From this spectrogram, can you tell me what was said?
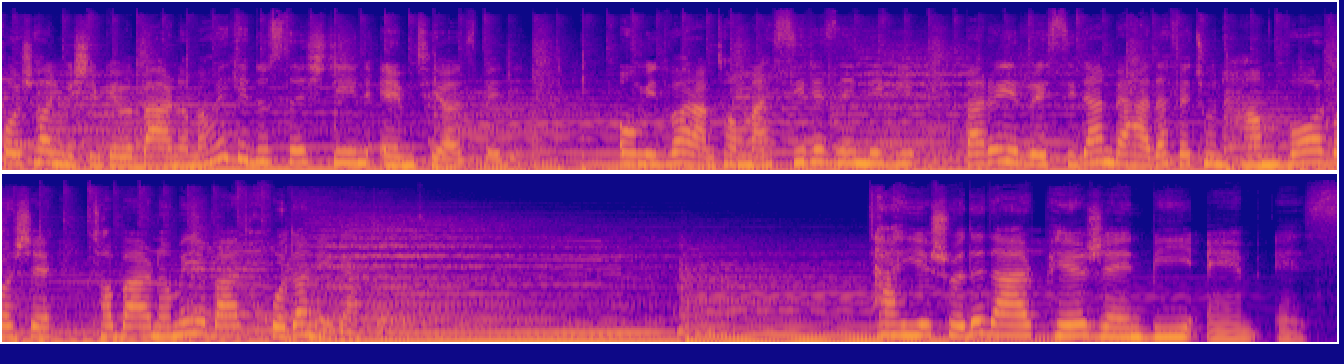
خوشحال میشیم که به برنامه هایی که دوست داشتین امتیاز بدین. امیدوارم تا مسیر زندگی برای رسیدن به هدفتون هموار باشه. تا برنامه بعد خدا نگهدارتون تهیه شده در پرژن BMS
